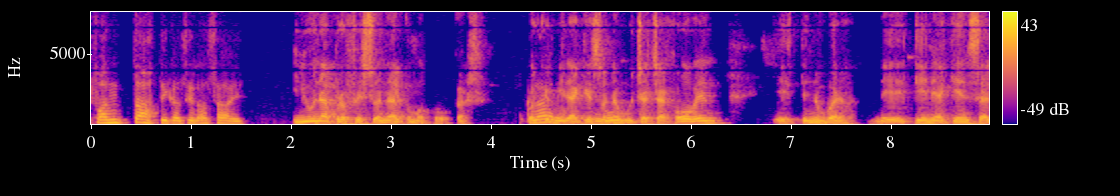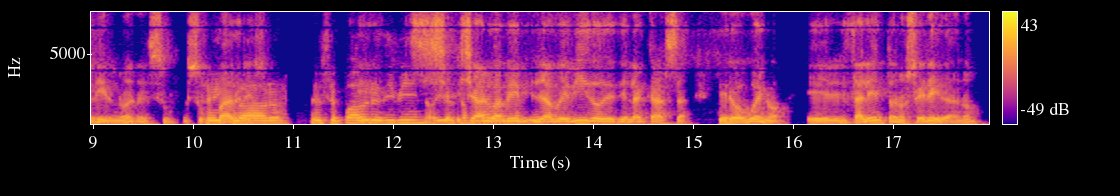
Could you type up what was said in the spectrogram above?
fantástica si las hay. Y una profesional como pocas. Porque mira que es una muchacha joven, este, bueno, eh, tiene a quien salir, ¿no? Su, sus sí, Claro, ese padre eh, divino. ya, lo ha, bebido desde la casa, pero bueno, el talento no se hereda, ¿no?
